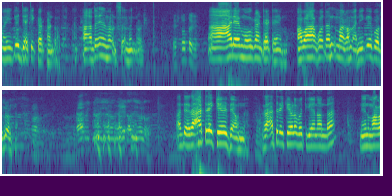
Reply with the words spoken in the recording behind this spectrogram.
ಮೈಗೆ ಜಾತಿ ಕರ್ಕೊಂಡು ಹೋದ. ಅದೇ ನೋಡಿ ಸ್ವಾಮಿ ನೋಡಿ ಆಲೆ ಮೂರು ಗಂಟೆ ಟೈಮು ಅವಾಗ ಹೋದ ಮಗ ಮನೆಗೆ ಬರಲಿಲ್ಲ. ಅದೇ ರಾತ್ರಿ ಕೇಳಿದೆ ಅವನ್ನ ರಾತ್ರಿ ಕೇಳೋ ಹೊತ್ತಿಗೆ ಏನಂದ ನಿನ್ನ ಮಗ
